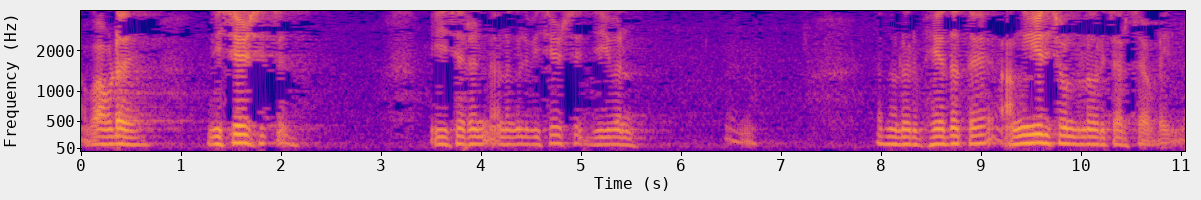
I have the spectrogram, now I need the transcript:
അപ്പോൾ അവിടെ വിശേഷിച്ച് ഈശ്വരൻ അല്ലെങ്കിൽ വിശേഷിച്ച് ജീവൻ എന്നുള്ളൊരു ഭേദത്തെ അംഗീകരിച്ചുകൊണ്ടുള്ള ഒരു ചർച്ച അവിടെ ഇല്ല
